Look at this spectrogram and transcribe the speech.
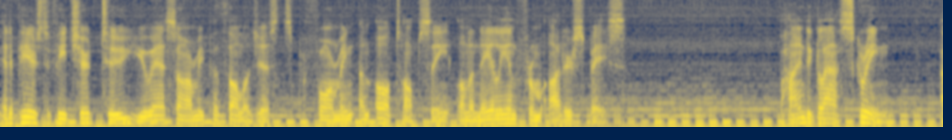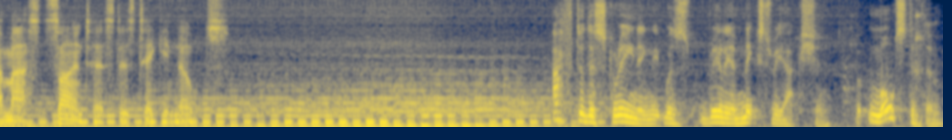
It appears to feature two US Army pathologists performing an autopsy on an alien from outer space. Behind a glass screen, a masked scientist is taking notes. After the screening, it was really a mixed reaction. But most of them,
